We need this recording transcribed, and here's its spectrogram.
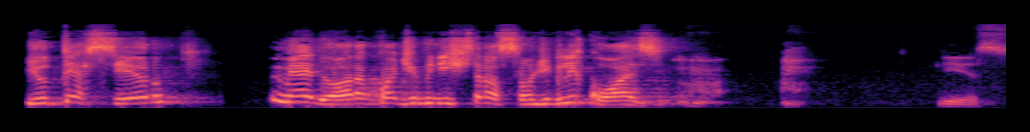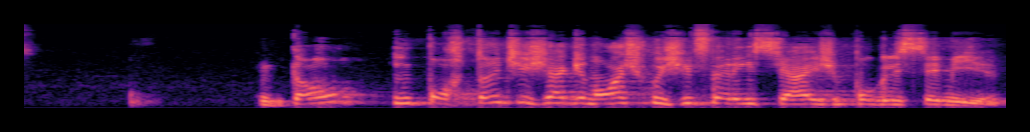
E o terceiro, melhora com a administração de glicose. Isso. Então, importantes diagnósticos diferenciais de hipoglicemia.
